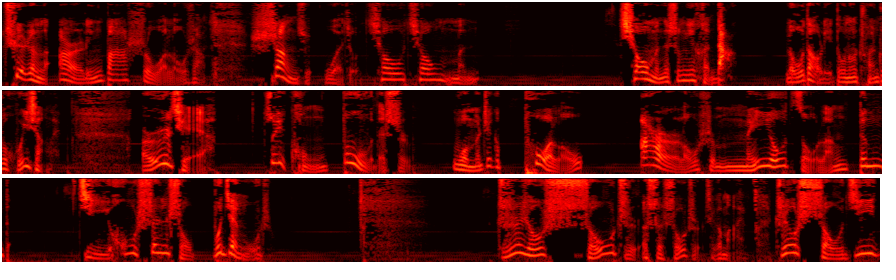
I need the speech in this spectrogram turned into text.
确认了二零八是我楼上，上去我就敲敲门。敲门的声音很大，楼道里都能传出回响来。而且呀，最恐怖的是，我们这个破楼二楼是没有走廊灯的，几乎伸手不见五指。只有手指是手指，这个嘛呀！只有手机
